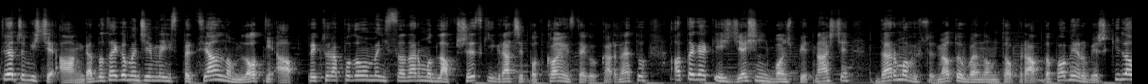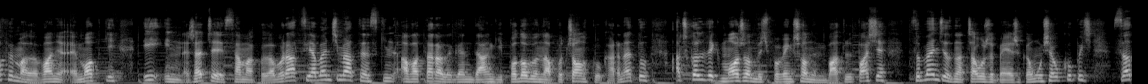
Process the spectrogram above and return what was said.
to oczywiście Anga, do tego będziemy mieli specjalną lotnię appy, która podobno będzie za darmo dla wszystkich graczy pod koniec tego karnetu, a tego jakieś 10 bądź 15 darmowych przedmiotów będą to prawdopodobnie również kilofy, malowania, emotki i inne rzeczy. Sama kolaboracja będzie miała ten skin awatara legendy Angi podobno na początku karnetu, aczkolwiek może on być powiększonym Battle Passie, co będzie oznaczało, że będziesz go musiał kupić za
